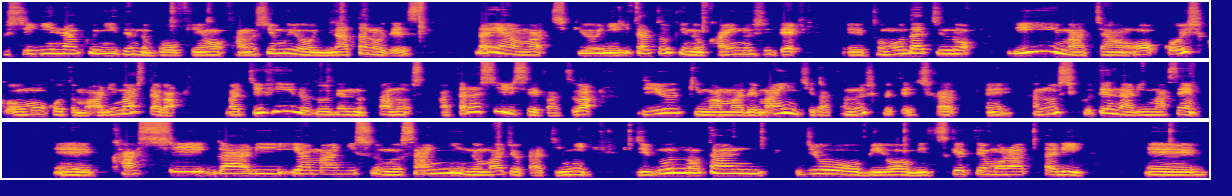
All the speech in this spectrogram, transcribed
不思議な国での冒険を楽しむようになったのです。ダイアンは地球にいた時の飼い主で、えー、友達のリーマちゃんを恋しく思うこともありましたが、バッチフィールドでの楽し新しい生活は自由気ままで毎日が楽しくてしか、え楽しくてなりません。えー、貸し狩り山に住む3人の魔女たちに自分の誕生日を見つけてもらったり、えー、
